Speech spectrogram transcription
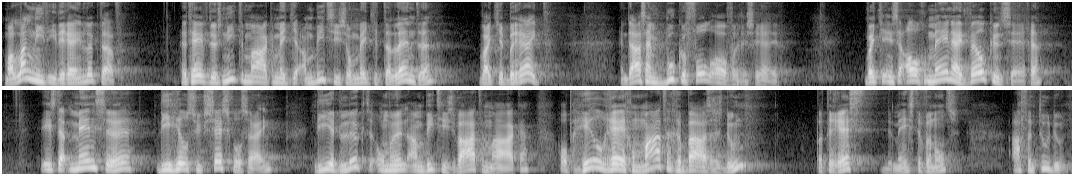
Maar lang niet iedereen lukt dat. Het heeft dus niet te maken met je ambities of met je talenten, wat je bereikt. En daar zijn boeken vol over geschreven. Wat je in zijn algemeenheid wel kunt zeggen, is dat mensen die heel succesvol zijn, die het lukt om hun ambities waar te maken, op heel regelmatige basis doen, wat de rest, de meeste van ons, af en toe doen.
